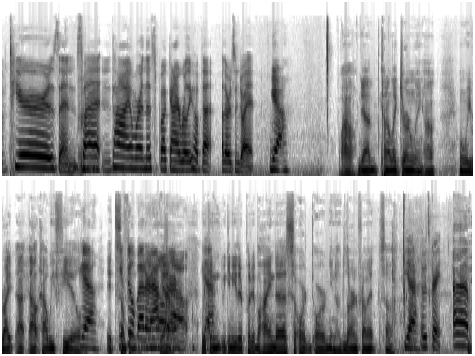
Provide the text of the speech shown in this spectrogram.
of tears and Mm-hmm. sweat and time were in this book, and I really hope that others enjoy it. Yeah. Wow. Yeah, kind of like journaling, huh? When we write out, out how we feel, Yeah. it's You feel something better Let it all out. we Yeah. can we can either put it behind us or or you know learn from it. So Yeah, it was great. Um,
